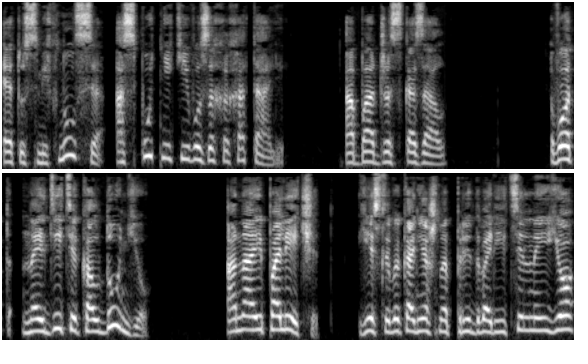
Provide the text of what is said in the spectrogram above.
Эд усмехнулся, а спутники его захохотали. Аббат же сказал, вот найдите колдунью, она и полечит, если вы, конечно, предварительно ее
